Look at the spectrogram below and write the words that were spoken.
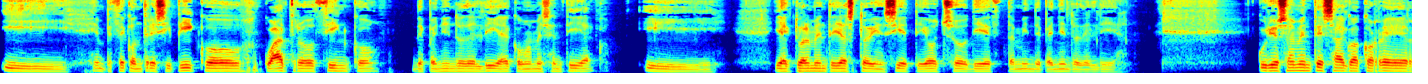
y empecé con tres y pico, cuatro, cinco, dependiendo del día, cómo me sentía. Y, y actualmente ya estoy en 7, 8, 10, también dependiendo del día. Curiosamente salgo a correr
